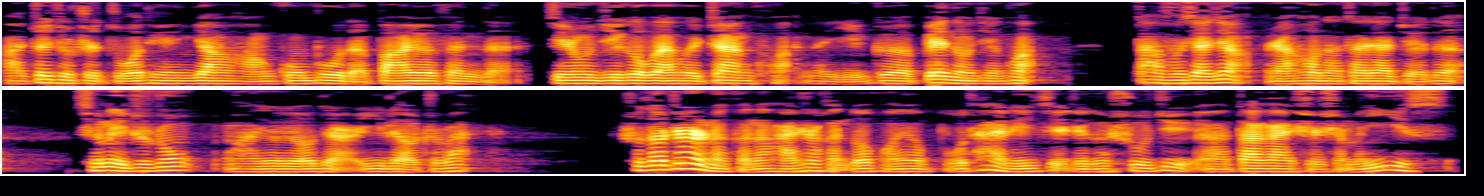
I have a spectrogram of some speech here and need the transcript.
啊，这就是昨天央行公布的八月份的金融机构外汇占款的一个变动情况，大幅下降。然后呢，大家觉得情理之中啊，又有点意料之外。说到这儿呢，可能还是很多朋友不太理解这个数据啊，大概是什么意思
